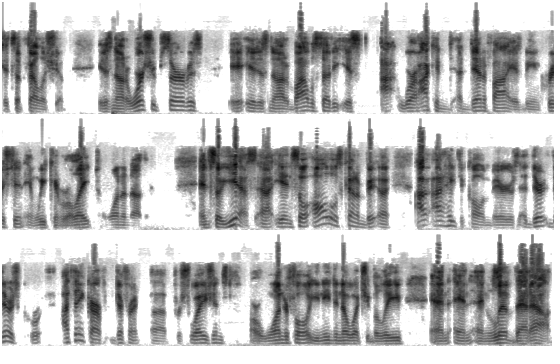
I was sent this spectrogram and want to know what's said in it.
it's a fellowship. It is not a worship service. it, it is not a Bible study. It's where I can identify as being Christian, and we can relate to one another. And so, yes, uh, and so all those kind of, uh, I, I, hate to call them barriers. There, there's, I think our different uh, persuasions are wonderful. You need to know what you believe and and and live that out.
